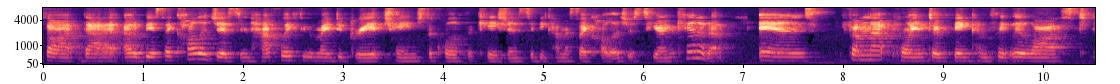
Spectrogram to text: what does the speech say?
thought that I would be a psychologist, and halfway through my degree, it changed the qualifications to become a psychologist here in Canada. And from that point of being completely lost,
